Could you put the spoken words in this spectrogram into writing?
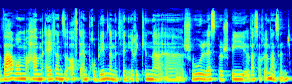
warum haben Eltern so oft ein Problem damit, wenn ihre Kinder äh, schwul, lesbisch, bi, was auch immer sind?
